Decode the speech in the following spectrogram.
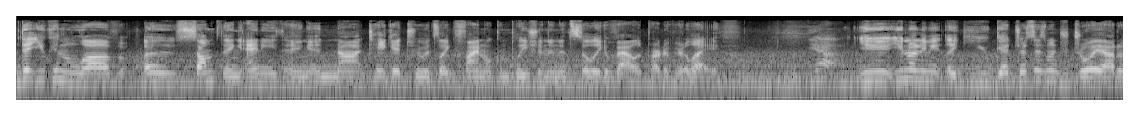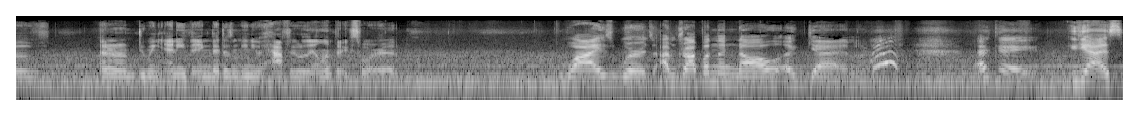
that you can love uh, something anything and not take it to its like final completion and it's still like a valid part of your life Yeah. you you know what i mean like you get just as much joy out of i don't know doing anything that doesn't mean you have to go to the olympics for it wise words i'm dropping the null again Okay. Yes.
